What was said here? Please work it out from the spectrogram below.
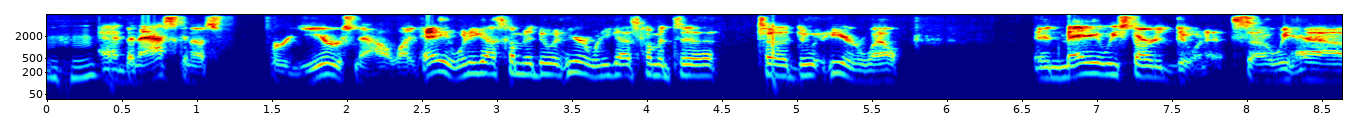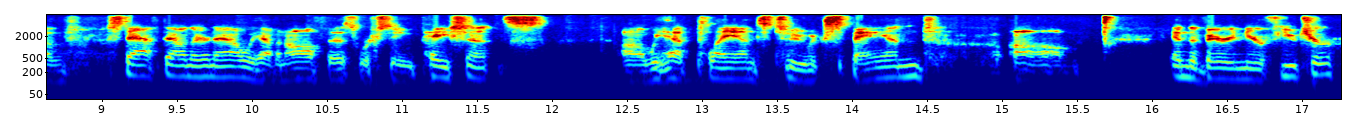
hmm have been asking us for years now, like, hey, when are you guys coming to do it here? When are you guys coming to to do it here? Well, in May we started doing it. So we have staff down there now. We have an office. We're seeing patients. Uh, we have plans to expand um, in the very near future.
